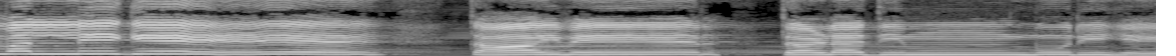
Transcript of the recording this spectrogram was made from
ಮಲ್ಲಿಗೆ ತಾಯ್ವೇರ್ ತಳದಿಂ ಮುರಿಯೇ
